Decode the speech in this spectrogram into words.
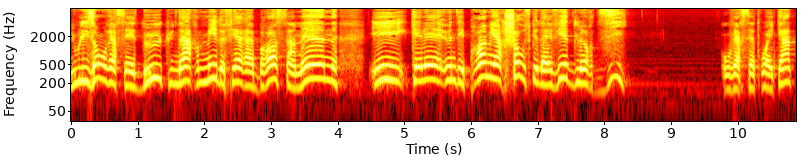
Nous lisons au verset 2 qu'une armée de fiers à bras s'amène et quelle est une des premières choses que David leur dit au verset 3 et 4?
